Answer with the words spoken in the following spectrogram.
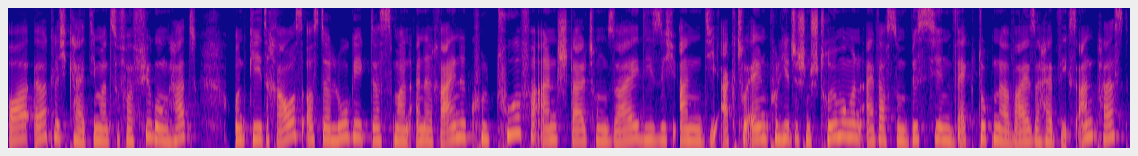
Örtlichkeit, die man zur Verfügung hat und geht raus aus der Logik, dass man eine reine Kulturveranstaltung sei, die sich an die aktuellen politischen Strömungen einfach so ein bisschen wegduckenderweise halbwegs halbwegs anpasst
